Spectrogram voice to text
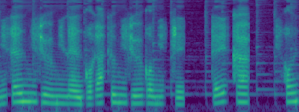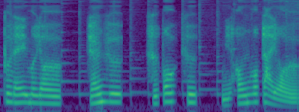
2022年5月25日、定価、基本プレイ無料、ジャンル、スポーツ、日本語対応。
